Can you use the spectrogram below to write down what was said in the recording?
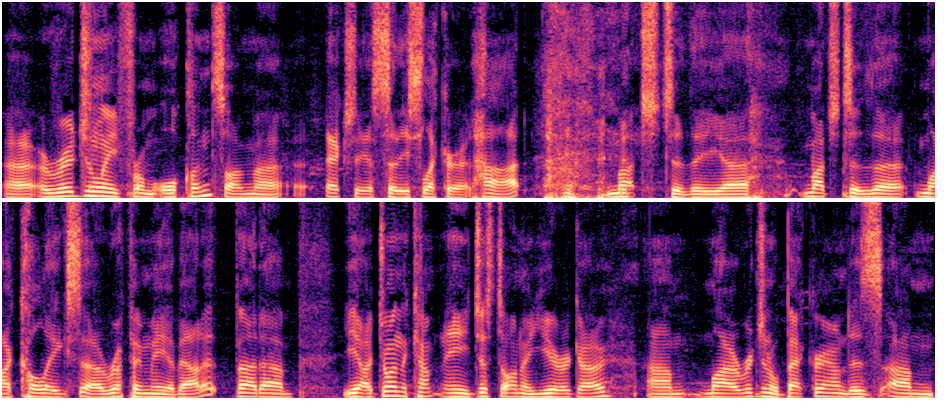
Uh, originally from Auckland, so I'm uh, actually a city slicker at heart. much to the uh, much to the my colleagues uh, ripping me about it, but um, yeah, I joined the company just on a year ago. Um, my original background is um,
